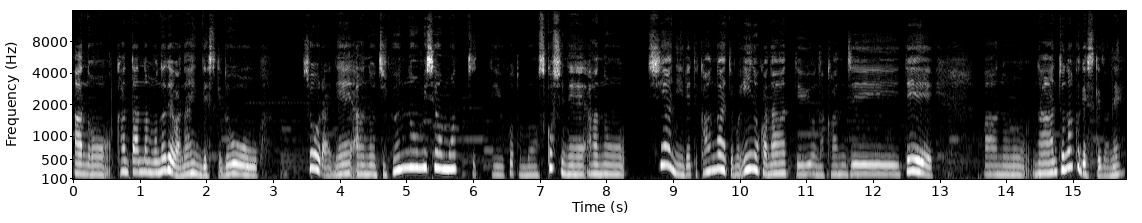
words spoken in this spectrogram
あの、簡単なものではないんですけど、将来ね、あの、自分のお店を持つっていうことも少しね、あの、視野に入れて考えてもいいのかなっていうような感じで、あの、なんとなくですけどね、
